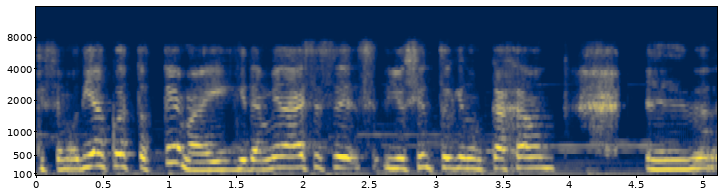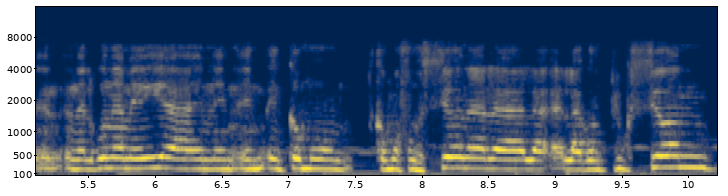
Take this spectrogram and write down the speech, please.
que se motivan con estos temas y que también a veces yo siento que no encajan en, alguna medida en, cómo, cómo, funciona la, construcción,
